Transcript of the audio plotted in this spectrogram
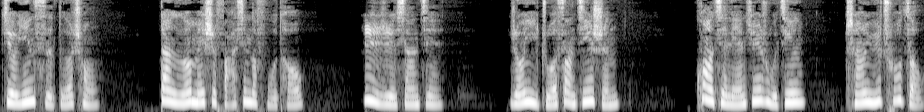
就因此得宠，但峨眉是伐姓的斧头，日日相见，容易着丧精神。况且联军入京，陈余出走，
